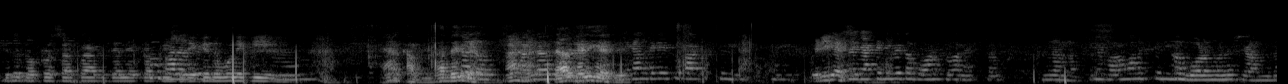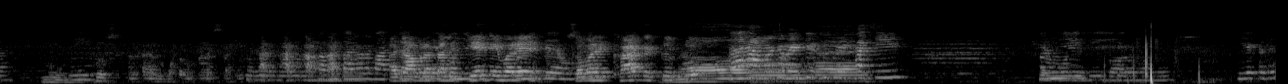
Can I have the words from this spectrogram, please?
কিন্তু ডক্টর সরকার জানি একটা পিস রেখে দেবো নাকি? হুম। হ্যাঁ খাবেন স্যার বেরিয়ে চলো, হ্যাঁ, ভালো স্যার হবে। বেরিয়ে গেছে এখান থেকে একটু কাট তুই। বেরিয়ে গেছে এটা যাকে দিবে তো বড় তো অনেকটা না না এটা বড় মানুষকে দিবে আ, বড় মানুষ আমরা হুম। তারপর তারপরে বাচ্চা আচ্ছা আমরা দিবে, তাহলে সঞ্জিত- কেক এবারে সঞ্জিতের ওপরে- সবাই খাক একটু একটু হ্যাঁ হ্যাঁ, আমরা সবাই একটু একটু করে খাচ্ছি শ্যামলী বড় মানুষ ইয়েকে দে।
